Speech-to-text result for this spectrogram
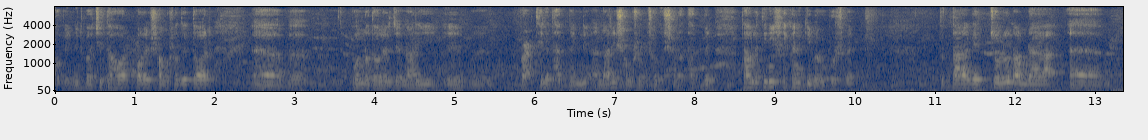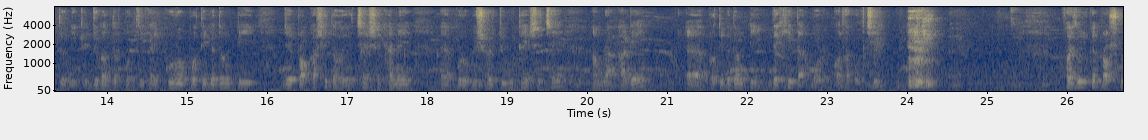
হবে নির্বাচিত হওয়ার পরে সংসদে তো আর অন্য দলের যে নারী প্রার্থীরা থাকবেন, নারী সংসদ সদস্যরা থাকবেন, তাহলে তিনি সেখানে কীভাবে বসবেন? তো তার আগে চলুন আমরা দৈনিক যুগান্তর পত্রিকায় পুরো প্রতিবেদনটি যে প্রকাশিত হয়েছে সেখানে পুরো বিষয়টি উঠে এসেছে। আমরা আগে প্রতিবেদনটি দেখি, তারপর কথা বলছি। ফয়জুলকে প্রশ্ন,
